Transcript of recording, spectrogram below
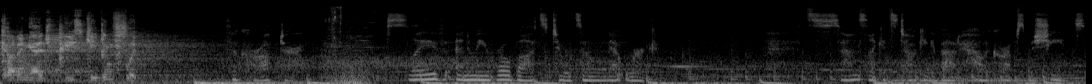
cutting edge peacekeeping fleet. The Corruptor. Slave enemy robots to its own network. It sounds like it's talking about how it corrupts machines.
